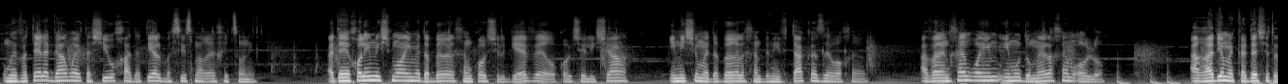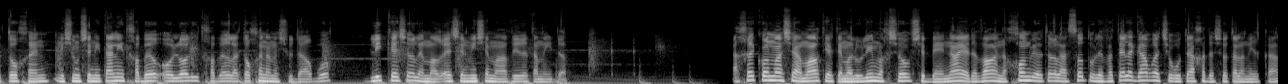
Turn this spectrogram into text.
הוא מבטא לגמרי את השיוך העדתי על בסיס מראה חיצוני. אתם יכולים לשמוע אם מדבר אליכם קול של גבר או קול של אישה, אם מישהו מדבר אליכם במבטא כזה או אחר, אבל אינכם רואים אם הוא דומה לכם או לא. הרדיו מקדש את התוכן, משום שניתן להתחבר או לא להתחבר לתוכן המשודר בו, בלי קשר למראה של מי שמעביר את המידע. אחרי כל מה שאמרתי, אתם עלולים לחשוב שבעיניי הדבר הנכון ביותר לעשות הוא לבטל לגמרי את שירותי החדשות על המרקע,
